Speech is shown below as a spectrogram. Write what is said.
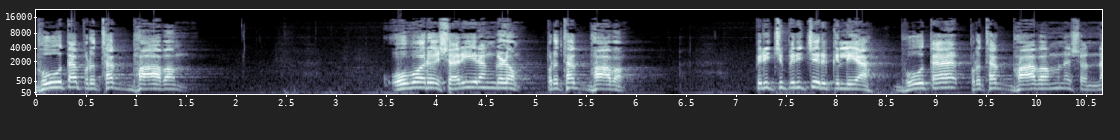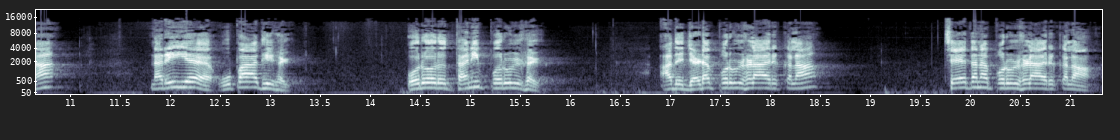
பூத பிருத்தக் பாவம். ஒவ்வொரு சரீரங்களும் பிருத்தக் பாவம். பிரித்து பிரித்து இருக்கு இல்லையா? பூத பிருத்தக் பாவம்னு சொன்னால் நிறைய உபாதிகள் ஒரு ஒரு தனிப்பொருள்கள் அது ஜடப்பொருள்களாக இருக்கலாம் சேதன பொருள்களாக இருக்கலாம்.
